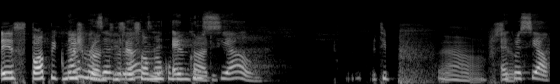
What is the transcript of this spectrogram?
esse tópico, Não, mas, mas pronto, é isso é só o meu é comentário. É crucial. Tipo, ah, é crucial.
